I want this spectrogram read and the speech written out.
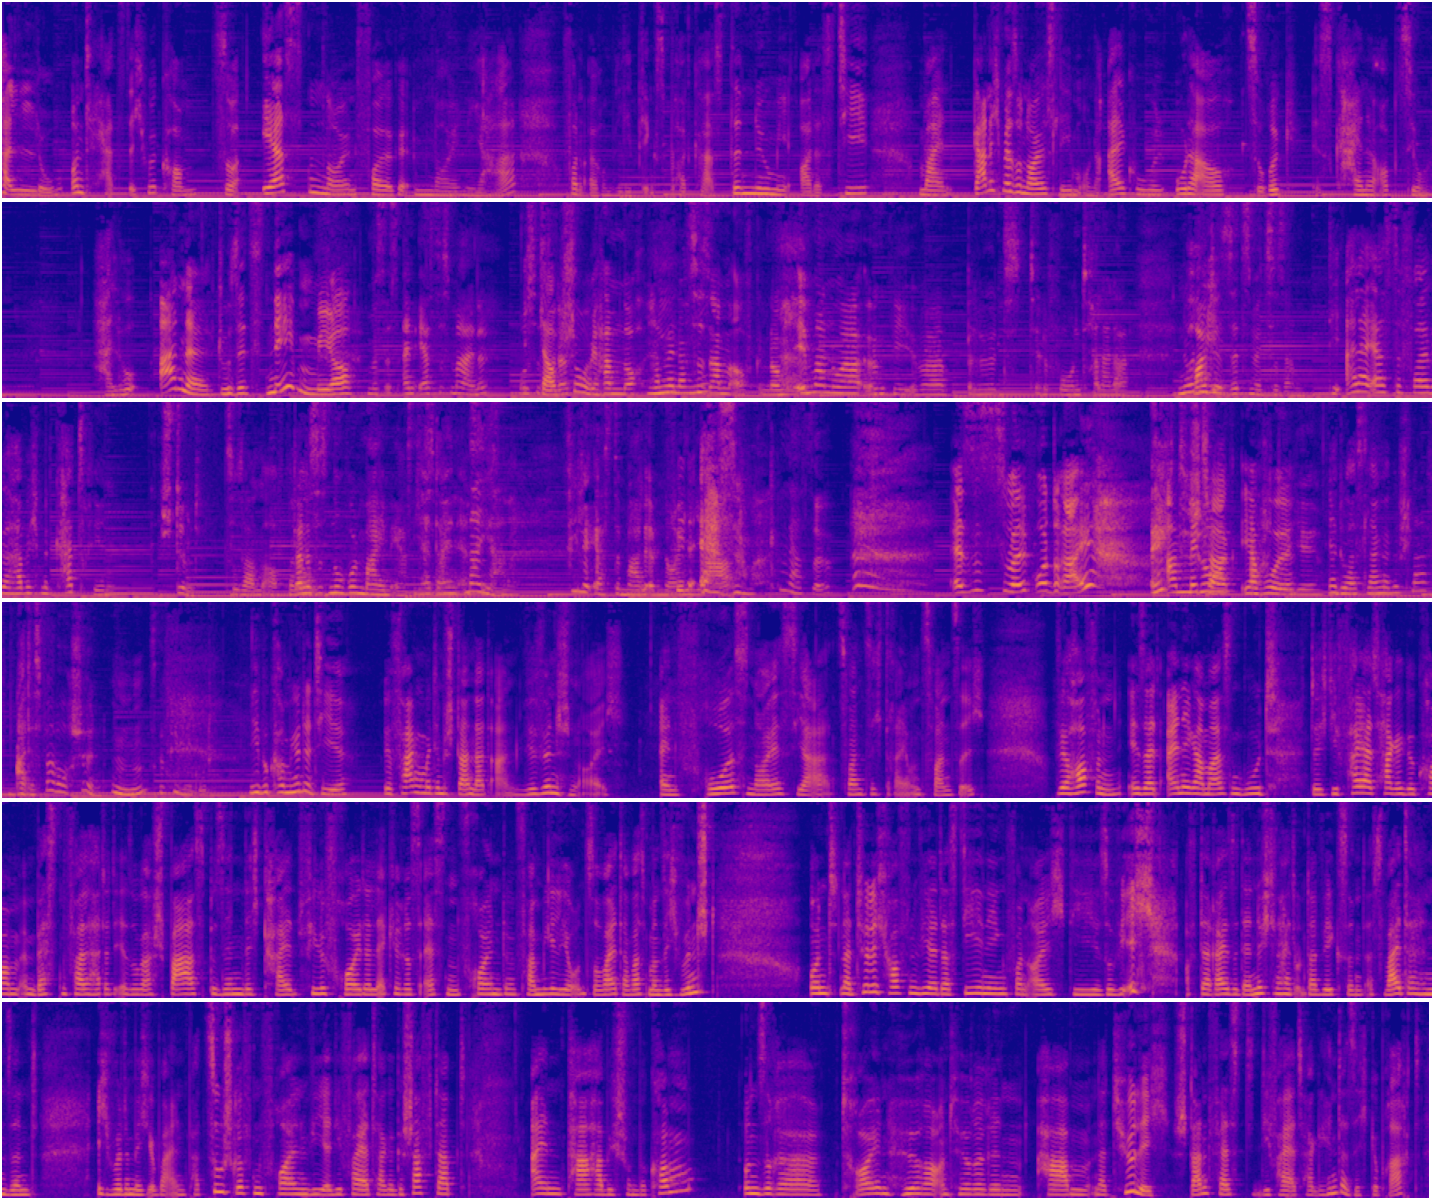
Hallo und herzlich willkommen zur ersten neuen Folge im neuen Jahr von eurem Lieblingspodcast The New Me Odyssey. Mein gar nicht mehr so neues Leben ohne Alkohol oder auch Zurück ist keine Option. Hallo Anne, du sitzt neben mir. Das ist ein erstes Mal, ne? Ich glaube schon. Wir haben noch, haben wir noch zusammen nie? aufgenommen. Immer nur irgendwie über blöd Telefon, tralala. Nur Heute die, sitzen wir zusammen. Die allererste Folge habe ich mit Katrin Stimmt. zusammen aufgenommen. Dann ist es nun wohl mein erstes Ja, dein Mal. erstes naja, Mal. viele erste Male im neuen Viele Jahr. erste Mal. Klasse. Es ist 12.03 Uhr Echt? am Mittag. Schon? Jawohl. Ach, ja, du hast lange geschlafen. Ah, das war aber auch schön. Mhm. Das gefiel mir gut. Liebe Community, wir fangen mit dem Standard an. Wir wünschen euch ein frohes neues Jahr 2023. Wir hoffen, ihr seid einigermaßen gut durch die Feiertage gekommen. Im besten Fall hattet ihr sogar Spaß, Besinnlichkeit, viel Freude, leckeres Essen, Freunde, Familie und so weiter, was man sich wünscht. Und natürlich hoffen wir, dass diejenigen von euch, die so wie ich auf der Reise der Nüchternheit unterwegs sind, es weiterhin sind. Ich würde mich über ein paar Zuschriften freuen, wie ihr die Feiertage geschafft habt. Ein paar habe ich schon bekommen. Unsere treuen Hörer und Hörerinnen haben natürlich standfest die Feiertage hinter sich gebracht.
